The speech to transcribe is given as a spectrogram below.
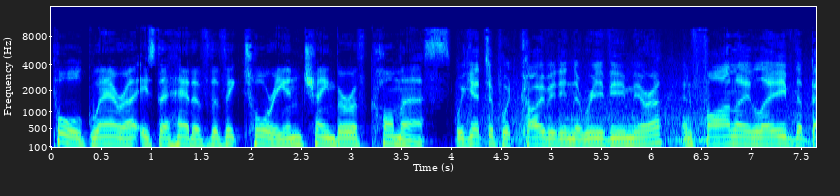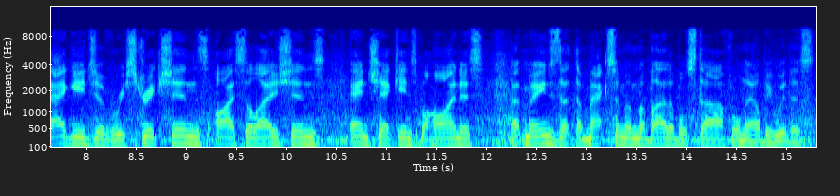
Paul Guerra is the head of the Victorian Chamber of Commerce. We get to put COVID in the rearview mirror and finally leave the baggage of restrictions, isolations, and check ins behind us. It means that the maximum available staff will now be with us.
